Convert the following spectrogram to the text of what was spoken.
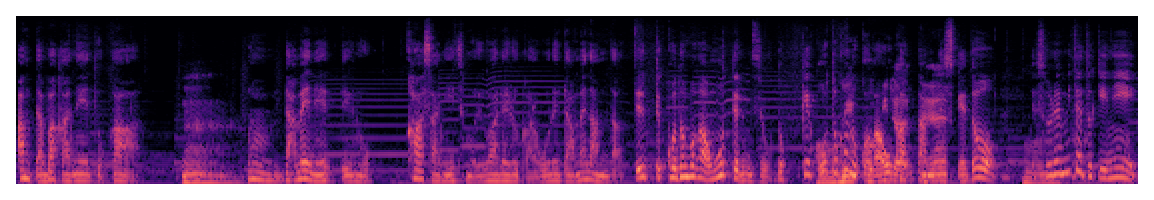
あんたバカねとか、うん。うん、ダメねっていうのを母さんにいつも言われるから俺ダメなんだって言って子供が思ってるんですよ。ど結構男の子が多かったんですけど、うんでそれ見たときに、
